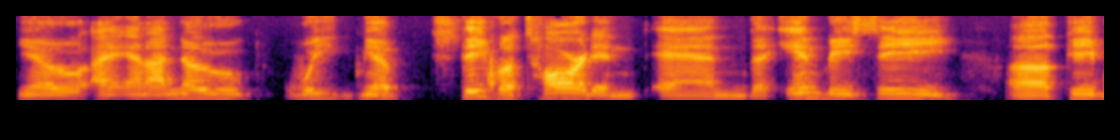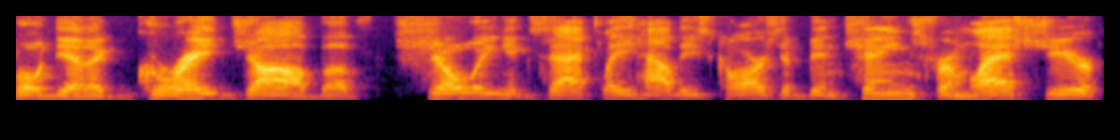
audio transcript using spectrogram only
you know, and I know we, you know, Steve Letarte and, and the NBC uh, people did a great job of showing exactly how these cars have been changed from last year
